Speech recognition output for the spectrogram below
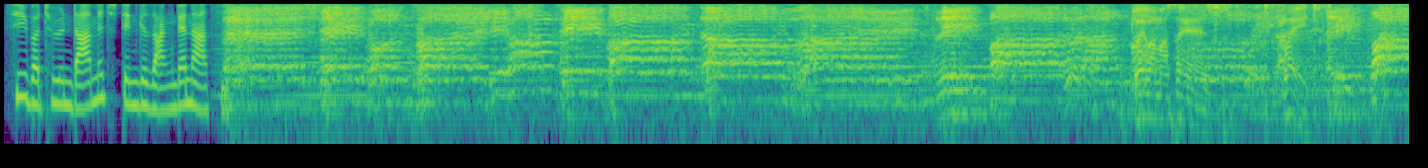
Sie übertönen damit den Gesang der Nazis. Play La Marseillaise. Play it.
